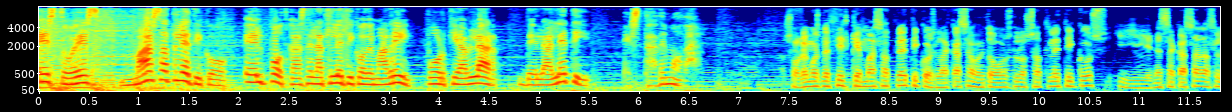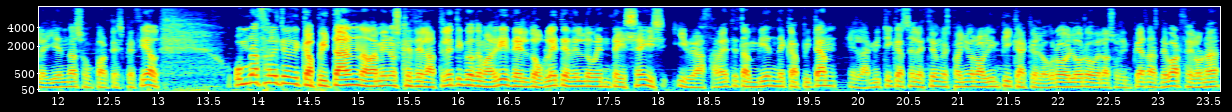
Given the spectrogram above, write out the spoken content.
Esto es Más Atlético, el podcast del Atlético de Madrid, porque hablar del Atleti está de moda. Solemos decir que Más Atlético es la casa de todos los atléticos y en esa casa las leyendas son parte especial. Un brazalete de capitán, nada menos que del Atlético de Madrid, del doblete del 96 y brazalete también de capitán en la mítica selección española olímpica que logró el oro de las Olimpiadas de Barcelona.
